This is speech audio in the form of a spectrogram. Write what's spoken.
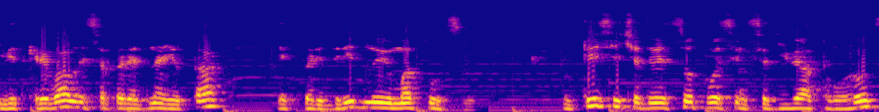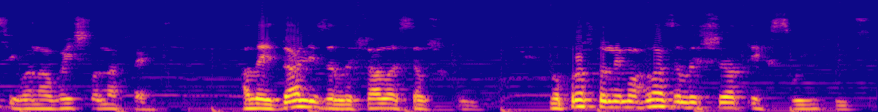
і відкривалися перед нею так, як перед рідною матуцею. У 1989 році вона вийшла на пенсію, але й далі залишалася в школі, бо просто не могла залишати свої пісні.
